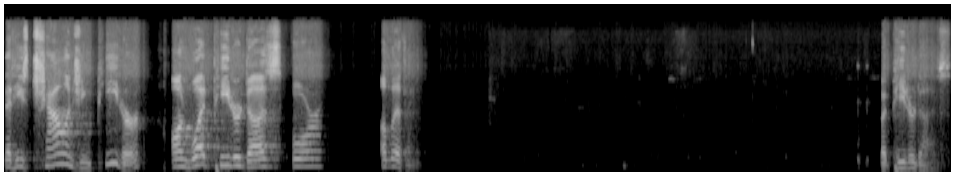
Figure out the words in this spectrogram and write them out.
that he's challenging Peter on what Peter does for a living. But Peter does.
